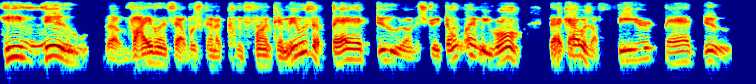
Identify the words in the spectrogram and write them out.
He knew the violence that was going to confront him. He was a bad dude on the street. Don't let me wrong. That guy was a feared bad dude.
